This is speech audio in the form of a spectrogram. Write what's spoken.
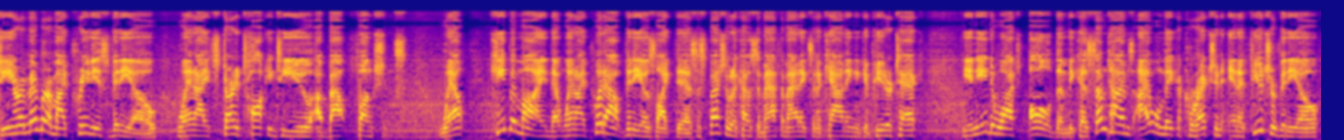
Do you remember my previous video when I started talking to you about functions? Well, keep in mind that when I put out videos like this, especially when it comes to mathematics and accounting and computer tech, you need to watch all of them because sometimes I will make a correction in a future video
